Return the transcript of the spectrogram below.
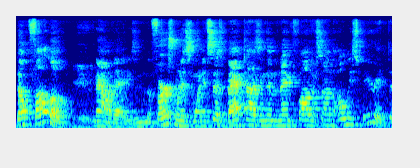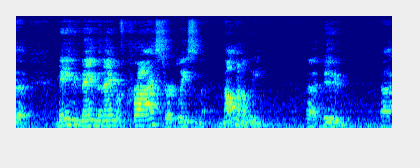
don't follow nowadays. And the first one is when it says baptizing them in the name of the Father, Son, and the Holy Spirit. Uh, many who name the name of Christ, or at least nominally uh, do, uh,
